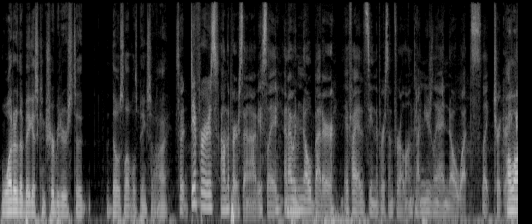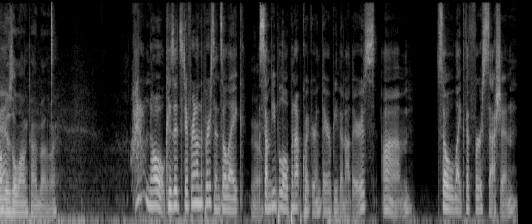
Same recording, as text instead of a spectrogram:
what are the biggest contributors to those levels being so high So it differs on the person, obviously, and I would Mhm. know better if I had seen the person for a long time. Usually, I know what's like triggering. how long it. is a long time by the way I don't know because it's different on the person. So like, Yeah. some people open up quicker in therapy than others. Um, so like the first session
